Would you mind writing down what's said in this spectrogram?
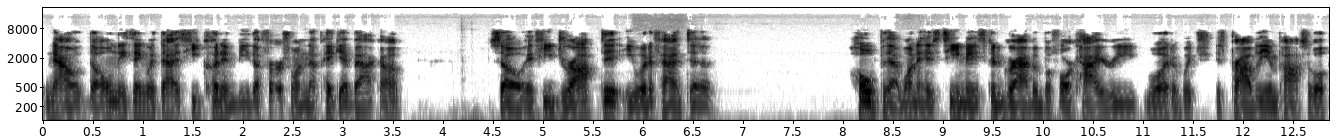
Now the only thing with that is he couldn't be the first one to pick it back up. So if he dropped it, he would have had to hope that one of his teammates could grab it before Kyrie would, which is probably impossible.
